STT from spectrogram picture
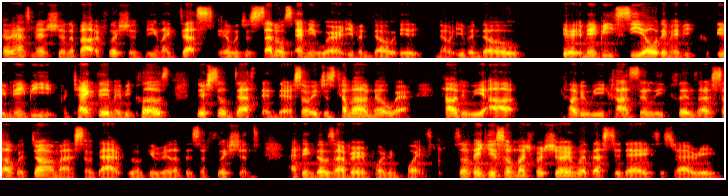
it has mentioned about afflictions being like dust. It would just settles anywhere, even though it, you know, even though it may be sealed, it may be it may be protected, it may be closed. There's still death in there, so it just come out of nowhere. How do we uh, how do we constantly cleanse ourselves with Dharma so that we'll get rid of this afflictions? I think those are very important points. So thank you so much for sharing with us today, Sister Irene.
